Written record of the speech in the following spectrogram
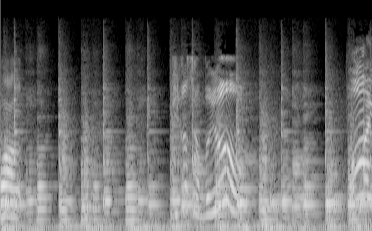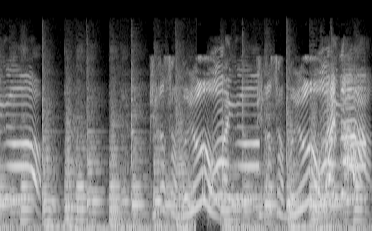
わブルー。おいだ。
